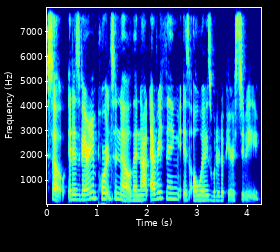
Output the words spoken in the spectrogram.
So, it is very important to know that not everything is always what it appears to be.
